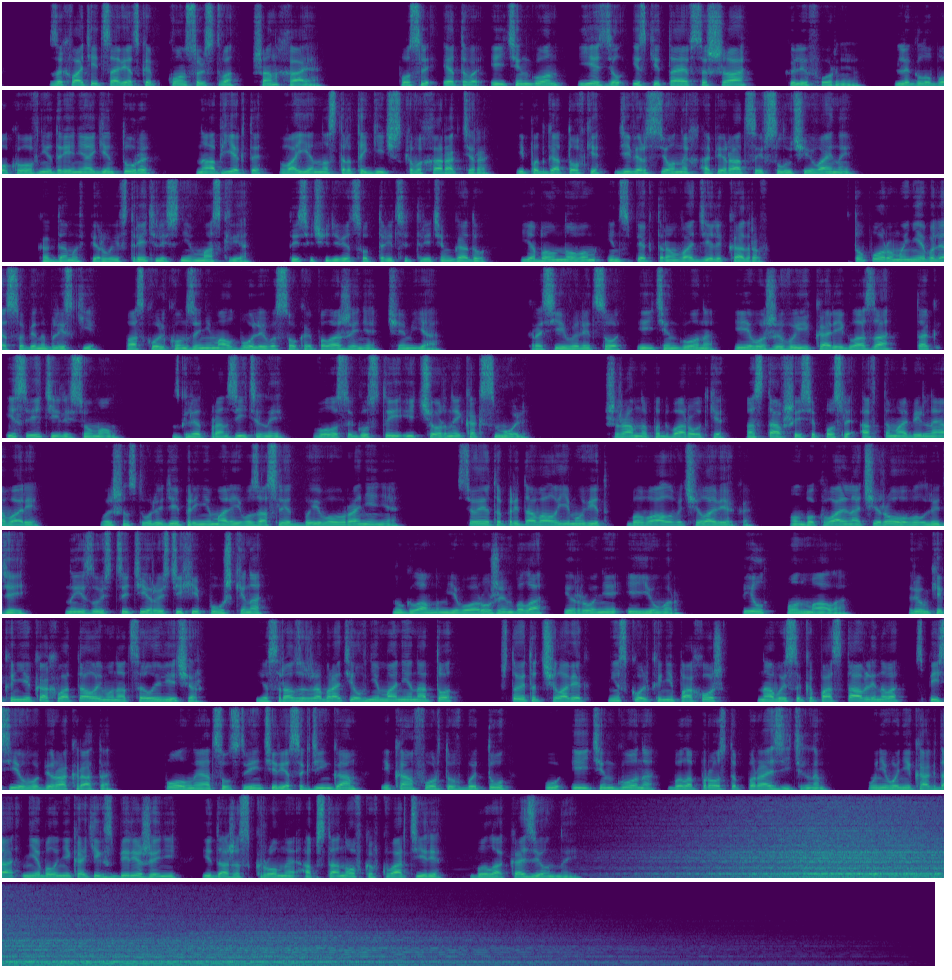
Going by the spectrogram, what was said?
захватить советское консульство в Шанхае. После этого Эйтингон ездил из Китая в США, Калифорнию, для глубокого внедрения агентуры на объекты военно-стратегического характера и подготовки диверсионных операций в случае войны. Когда мы впервые встретились с ним в Москве в 1933 году, я был новым инспектором в отделе кадров. В ту пору мы не были особенно близки, поскольку он занимал более высокое положение, чем я. Красивое лицо Эйтингона и его живые карие глаза так и светились умом. Взгляд пронзительный, волосы густые и черные, как смоль. Шрам на подбородке, оставшийся после автомобильной аварии. Большинство людей принимали его за след боевого ранения. Все это придавало ему вид бывалого человека. Он буквально очаровывал людей, наизусть цитируя стихи Пушкина. Но главным его оружием была ирония и юмор. Пил он мало. Рюмки коньяка хватало ему на целый вечер. Я сразу же обратил внимание на то, что этот человек нисколько не похож на высокопоставленного спесивого бюрократа. Полное отсутствие интереса к деньгам и комфорту в быту у Эйтингона было просто поразительным. У него никогда не было никаких сбережений, и даже скромная обстановка в квартире была казенной.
